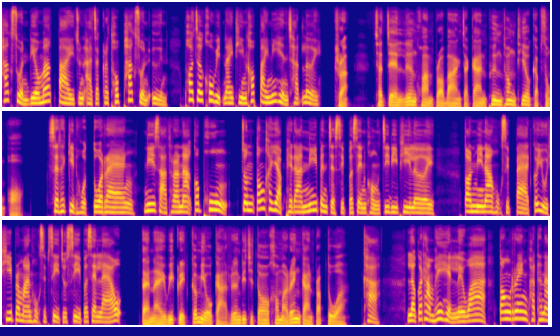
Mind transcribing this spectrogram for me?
ภาคส่วนเดียวมากไป จนอาจจะกระทบภาคส่วนอื่น พอเจอโควิด -19 เข้าไปนี่เห็นชัดเลย ครับ ชัดเจนเรื่องความเปราะบางจากการพึ่งท่องเที่ยวกับส่งออก เศรษฐกิจหดตัวแรงหนี้สาธารณะก็พุ่ง จนต้องขยับเพดานหนี้เป็น 70%ของ GDP เลย ตอนมีนา 68 ก็อยู่ที่ประมาณ 64.4%แล้ว แต่ในวิกฤตก็มีโอกาสเรื่องดิจิทัลเข้ามาเร่งการปรับตัว ค่ะ แล้วก็ทำให้เห็นเลยว่าต้องเร่งพัฒนา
